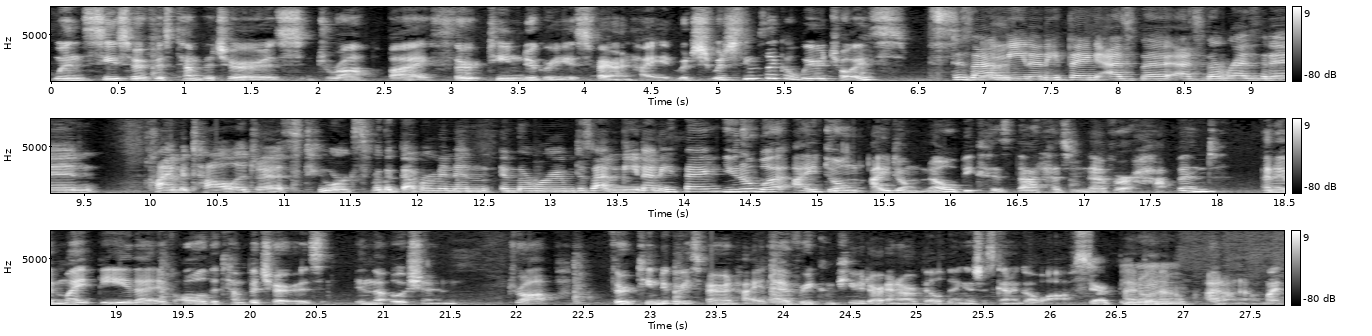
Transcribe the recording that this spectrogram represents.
when sea surface temperatures drop by 13 degrees Fahrenheit, which which seems like a weird choice. Does that but, mean anything as the as the resident climatologist who works for the government in, in the room. Does that mean anything? You know what? I don't I don't know because that has never happened. And it might be that if all the temperatures in the ocean drop 13 degrees Fahrenheit, every computer in our building is just going to go off. I don't know. I don't know. Might,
